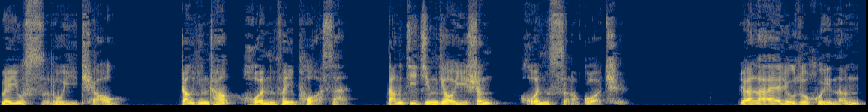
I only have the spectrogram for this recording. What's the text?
唯有死路一条。张行昌魂飞魄散，当即惊叫一声，昏死了过去。原来六祖慧能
